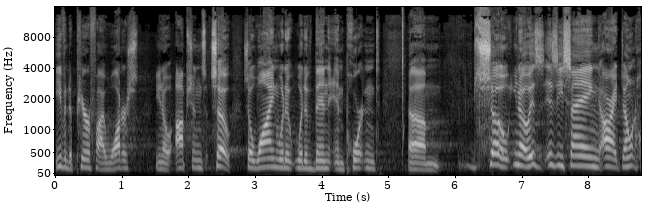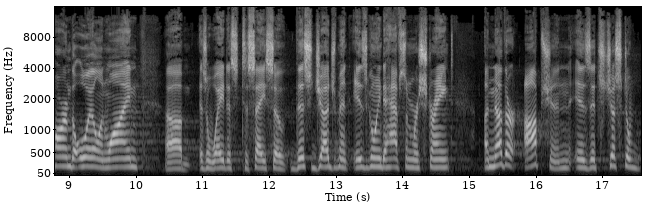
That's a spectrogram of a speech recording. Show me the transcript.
even to purify water, you know, options. So, so wine would have, would have been important. Um, so, you know, is, is he saying, all right, don't harm the oil and wine um, as a way to, to say, so this judgment is going to have some restraint? Another option is it's just a,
